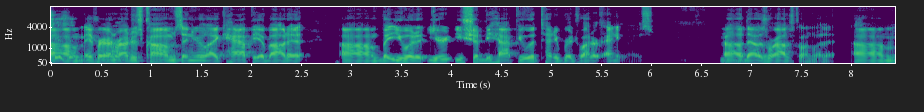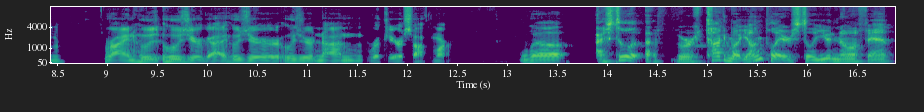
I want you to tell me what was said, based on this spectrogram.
Um, if Aaron Rodgers comes, then you're like happy about it. Um, but you would you're you should be happy with Teddy Bridgewater anyways. Uh, that was where I was going with it. Um, Ryan, who's who's your guy? Who's your who's your non-rookie or sophomore? Well, I still uh, we're talking about young players still. You and Noah Fant.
